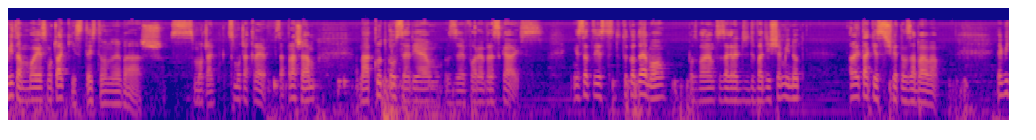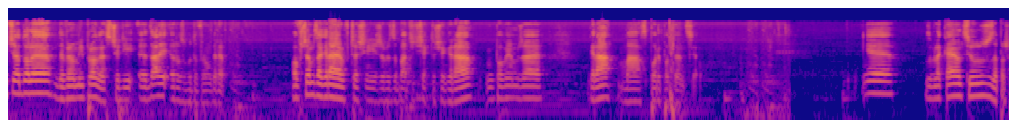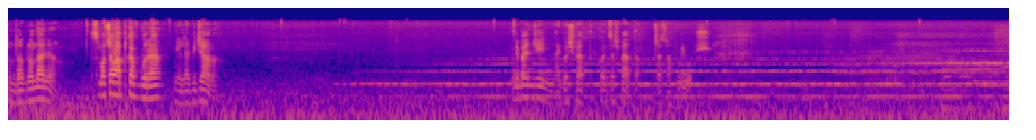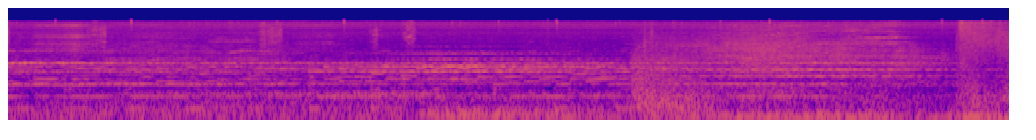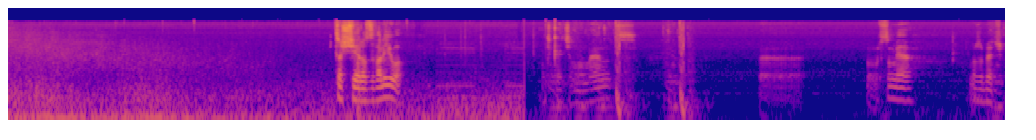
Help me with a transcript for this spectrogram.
Witam moje smoczaki, z tej strony wasz smoczak, smocza krew. Zapraszam na krótką serię z Forever Skies. Niestety jest to tylko demo, pozwalające zagrać 20 minut, ale i tak jest świetna zabawa. Jak widzicie na dole, Develop Progress, czyli e, dalej rozbudowuję grę. Owszem, zagrałem wcześniej, żeby zobaczyć jak to się gra i powiem, że gra ma spory potencjał. Nie zwlekając już, zapraszam do oglądania. Smocza łapka w górę, mile widziana. Nie będzie innego świata, końca świata. Czesław Miłosz. Coś się rozwaliło. Czekajcie moment. Eee, W sumie może być.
